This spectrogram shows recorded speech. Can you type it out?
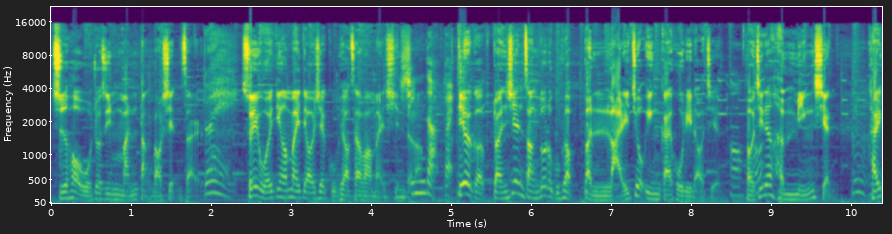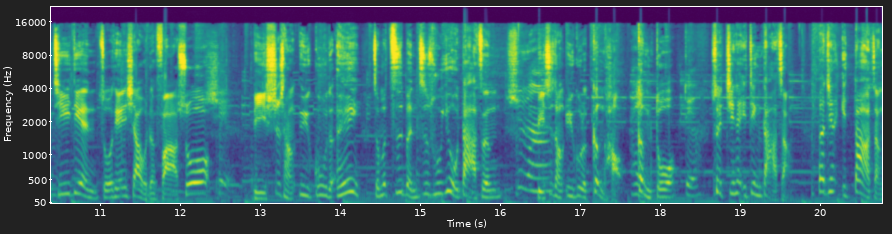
之后我就是满档到现在了，对，所以我一定要卖掉一些股票，才有办法买新的。新的，对。第二个，短线涨多的股票本来就应该获利了结。哦，今天很明显，台积电昨天下午的法说是比市场预估的，哎，怎么资本支出又大增？是啊，比市场预估的更好，更多。对，所以今天一定大涨。那今天一大涨，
